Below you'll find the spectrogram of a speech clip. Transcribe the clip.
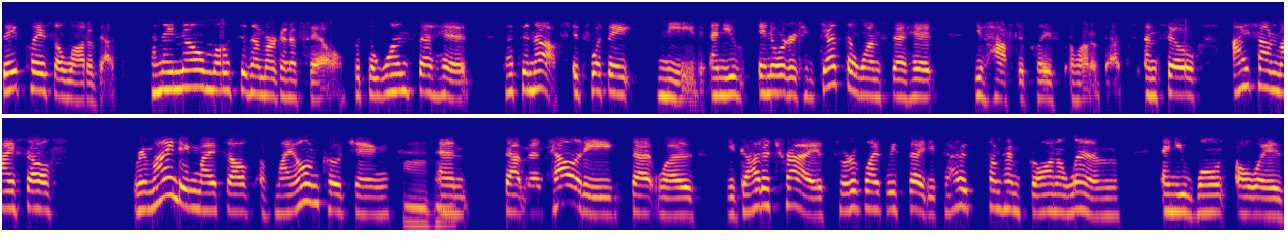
They place a lot of bets and they know most of them are going to fail, but the ones that hit, that's enough. It's what they need. And you, in order to get the ones that hit, you have to place a lot of bets. And so I found myself reminding myself of my own coaching mm-hmm. and that mentality that was, you got to try. It's sort of like we said, you got to sometimes go on a limb and you won't always,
